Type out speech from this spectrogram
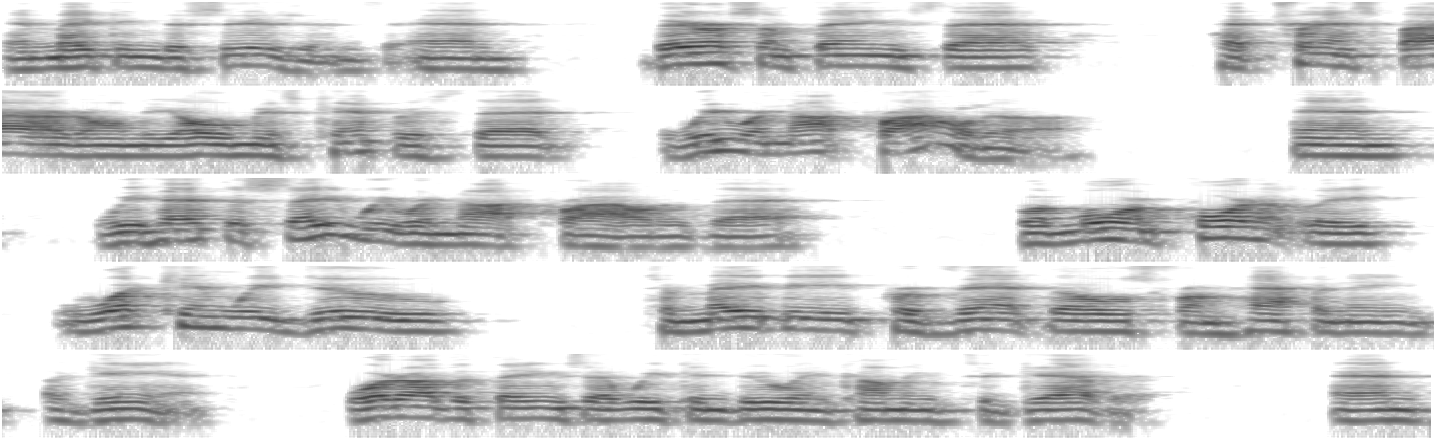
in making decisions. And there are some things that had transpired on the Ole Miss campus that we were not proud of. And we had to say we were not proud of that. But more importantly, what can we do to maybe prevent those from happening again? What are the things that we can do in coming together? And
